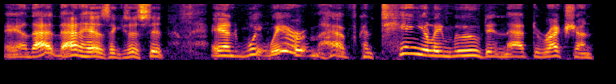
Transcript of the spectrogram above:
And that, that has existed. And we, we are, have continually moved in that direction.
